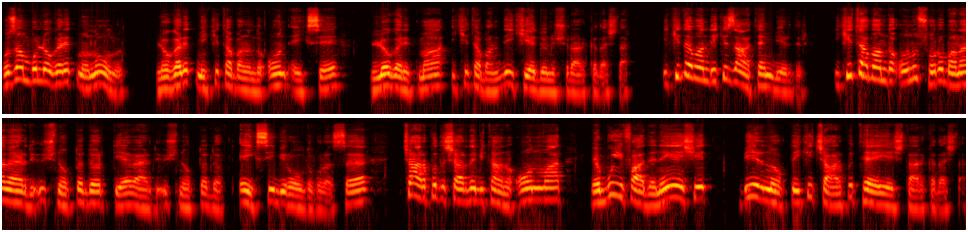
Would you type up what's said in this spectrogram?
O zaman bu logaritma ne olur? Logaritma 2 tabanında 10 eksi logaritma 2 tabanında 2'ye dönüşür arkadaşlar. 2 tabanda 2 zaten 1'dir. 2 tabanda 10'u soru bana verdi. 3.4 diye verdi. 3.4. Eksi 1 oldu burası. Çarpı dışarıda bir tane 10 var. Ve bu ifade neye eşit? 1.2 çarpı t'ye eşit arkadaşlar.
